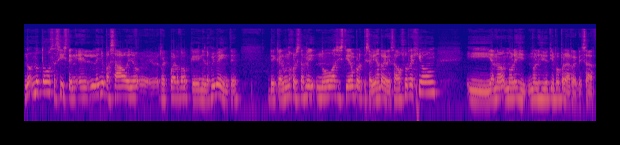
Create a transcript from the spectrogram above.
No, no todos asisten. El, año pasado yo eh, recuerdo que en el 2020, de que algunos congresistas no, asistieron porque se habían regresado a su región y ya no, no, les, no les dio tiempo para regresar.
